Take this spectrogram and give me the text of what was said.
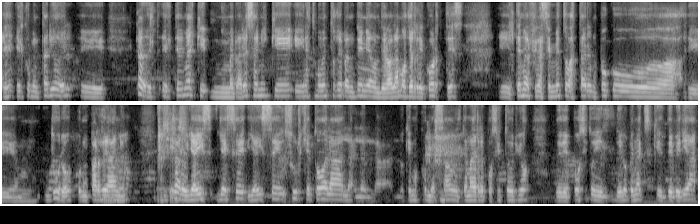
es el comentario de él. Eh, claro, el, tema es que me parece a mí que en estos momentos de pandemia, donde hablamos de recortes, el tema del financiamiento va a estar un poco eh, duro por un par de años, claro, y ahí, y, ahí se, y ahí se surge todo lo que hemos conversado, el tema de repositorio, de depósito y el, del Open Access, que debería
